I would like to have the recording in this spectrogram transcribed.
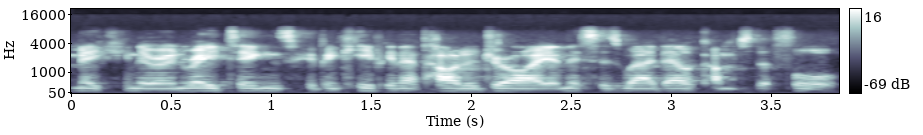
making their own ratings, who've been keeping their powder dry, and this is where they'll come to the fore.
